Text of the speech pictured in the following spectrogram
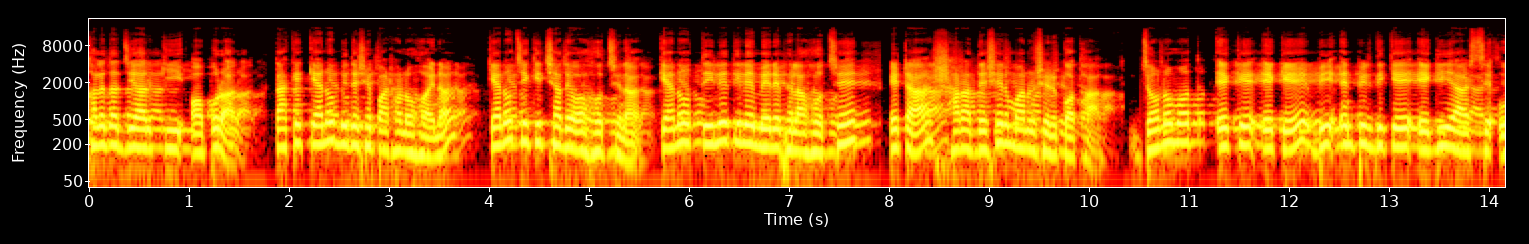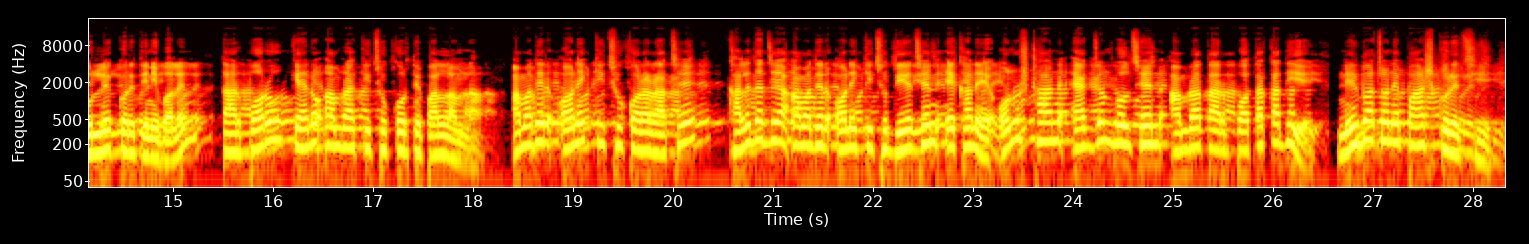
খালেদা জিয়ার কি অপরাধ? তাকে কেন বিদেশে পাঠানো হয় না? কেন চিকিৎসা দেওয়া হচ্ছে না? কেন তিলে তিলে মেরে ফেলা হচ্ছে? এটা সারা দেশের মানুষের কথা। জনমত একে একে বিএনপির দিকে এগিয়ে আসছে উল্লেখ করে তিনি বলেন। তারপরও কেন আমরা কিছু করতে পারলাম না? আমাদের অনেক কিছু করার আছে। খালেদা জিয়া আমাদের অনেক কিছু দিয়েছেন। এখানে অনুষ্ঠান একজন বলছেন আমরা তার পতাকা দিয়ে নির্বাচনে পাশ করেছি।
